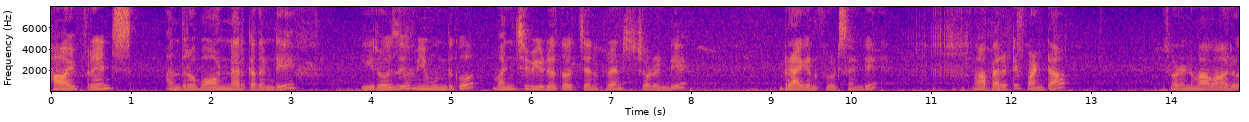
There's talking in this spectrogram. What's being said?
హాయ్ ఫ్రెండ్స్ అందరూ బాగున్నారు కదండి? ఈరోజు మీ ముందుకు మంచి వీడియోతో వచ్చాను ఫ్రెండ్స్ చూడండి. డ్రాగన్ ఫ్రూట్స్ అండి. మా పెరటి పంట. చూడండి మా వారు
